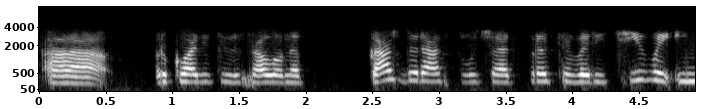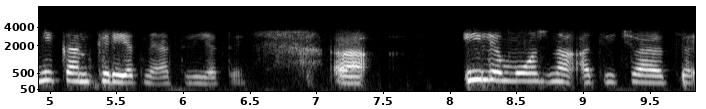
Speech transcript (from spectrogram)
э, руководители салона каждый раз получают противоречивые и неконкретные ответы. А, или можно отвечаться,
